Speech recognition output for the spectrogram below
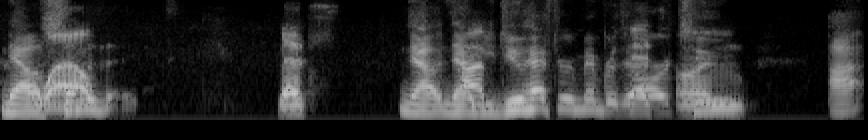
Now Wow. some of the, That's now now I- you do have to remember there are two. un, I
